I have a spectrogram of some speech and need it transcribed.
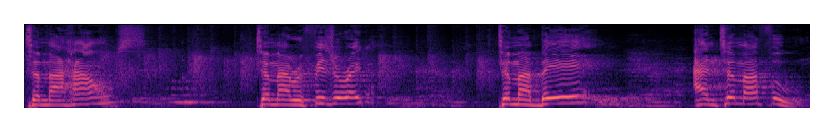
to my house, to my refrigerator, to my bed, and to my food.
